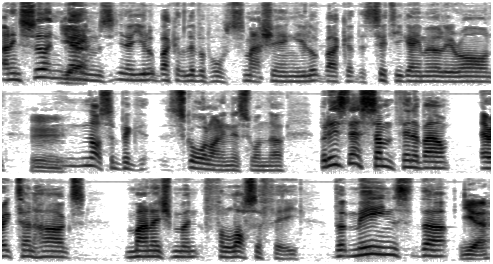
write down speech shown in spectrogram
and in certain games, you know, you look back at the Liverpool smashing, you look back at the City game earlier on. Mm. Not so big scoreline in this one, though. But is there something about Erik Ten Hag's management philosophy that means that yeah.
